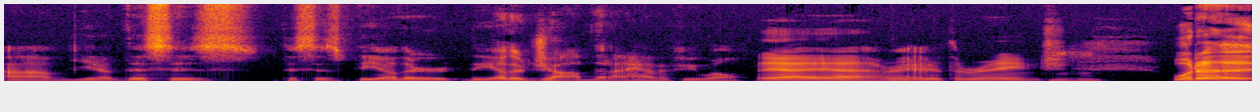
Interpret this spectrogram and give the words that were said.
um, you know this is this is the other the other job that I have, if you will. Yeah, yeah, right Yeah. at the range. Mhm. What uh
